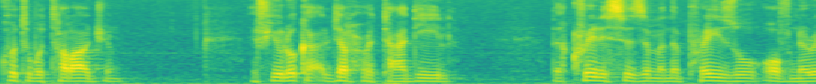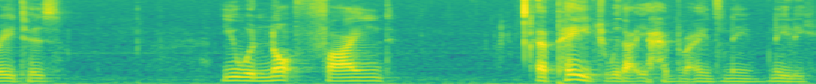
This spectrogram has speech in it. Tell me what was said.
Kutub al-Tarajim if you look at Al-Jarh the criticism and the praisal of narrators you will not find a page without Yahya ibn Ma'in's name, nearly.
